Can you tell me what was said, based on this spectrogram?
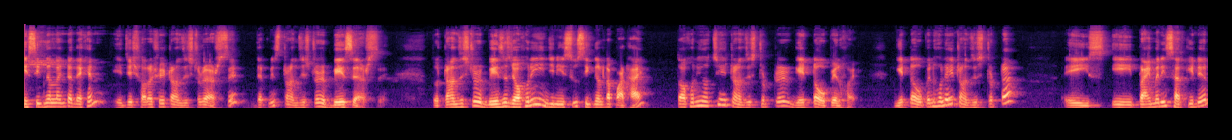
এই সিগন্যাল লাইনটা দেখেন, এই যে সরাসরি ট্রানজিস্টরে আসছে দ্যাট মিনস ট্রানজিস্টরের বেসে আসছে। তো ট্রানজিস্টরের বেসে যখনই ইঞ্জিন ইস্যু সিগন্যালটা পাঠায়, তখনই হচ্ছে এই ট্রানজিস্টরটার গেটটা ওপেন হয়। গেটটা ওপেন হলে এই ট্রানজিস্টরটা এই এই প্রাইমারি সার্কিটের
